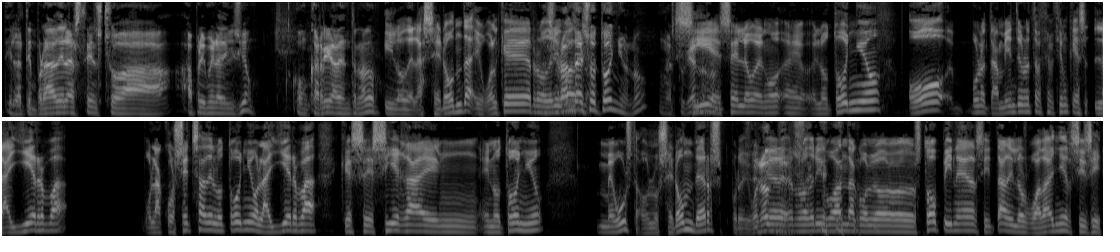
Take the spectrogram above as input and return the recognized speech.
de la temporada del ascenso a, Primera División, con carrera de entrenador. Y lo de la Seronda, igual que Rodrigo... La Seronda es otoño, ¿no? sí, es el, eh, el, otoño, o, bueno, también tiene otra excepción que es la hierba, o la cosecha del otoño, o la hierba que se siega en, en otoño, me gusta, o los Seronders, porque igual que Rodrigo anda con los Topiners y tal, y los Guadañers, sí, sí,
